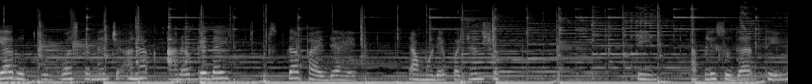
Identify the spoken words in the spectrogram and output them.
या ऋतूत उपवास करण्याचे अनेक आरोग्यदायी सुद्धा फायदे आहेत. त्यामुळे पचनशक्ती आपली सुधारते.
